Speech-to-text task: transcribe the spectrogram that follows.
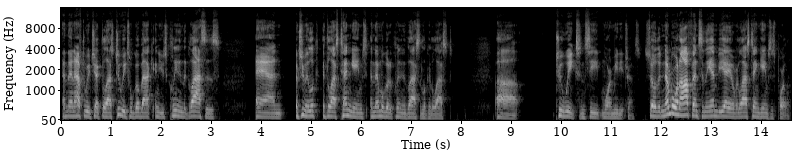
And then after we check the last two weeks, we'll go back and use cleaning the glasses and excuse me, look at the last 10 games, and then we'll go to cleaning the glass and look at the last uh, two weeks and see more immediate trends. So the number one offense in the NBA over the last 10 games is Portland.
